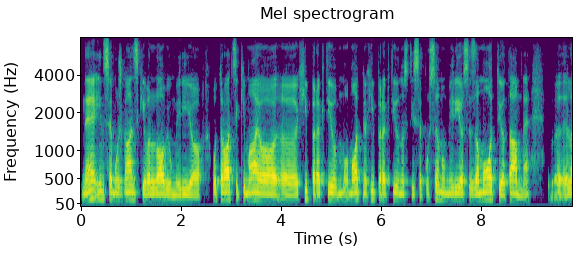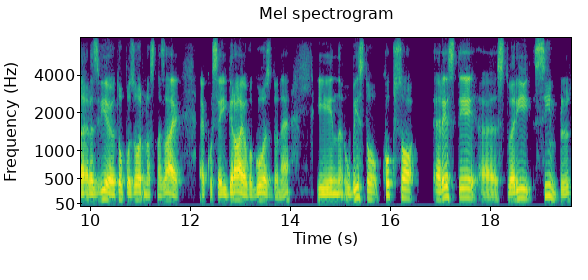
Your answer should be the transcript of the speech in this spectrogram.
Ne, in se možganski valovi umirijo, otroci, ki imajo uh, hiperaktiv, motnjo hiperaktivnosti, se posebno umirijo, se zamotijo tam, ne, razvijajo to pozornost nazaj, eh, ko se igrajo v gozdu. Ne. In v bistvu, kako so res te uh, stvari simple,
